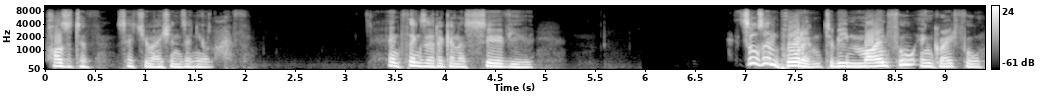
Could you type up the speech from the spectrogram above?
positive situations in your life and things that are going to serve you. It's also important to be mindful and grateful.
